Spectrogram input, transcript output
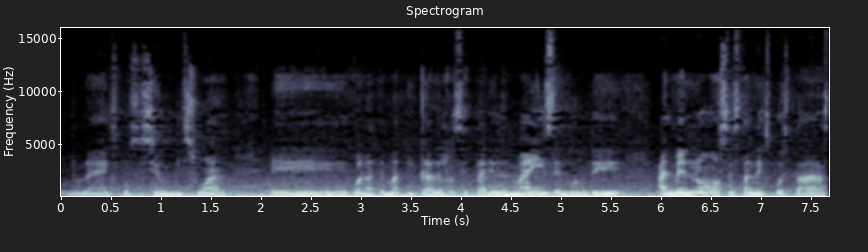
Con una exposición visual eh, con la temática del recetario del maíz, en donde al menos están expuestas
